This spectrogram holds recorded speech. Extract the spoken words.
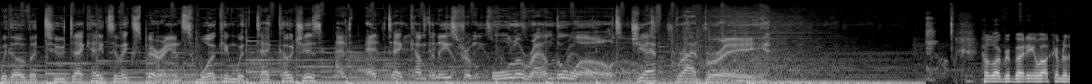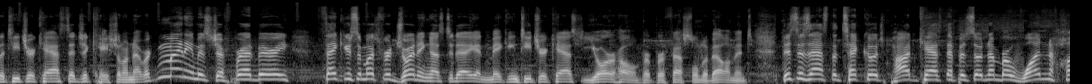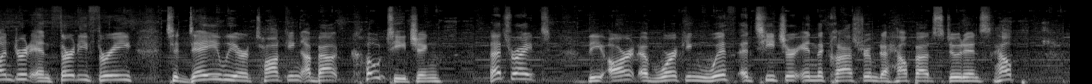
with over two decades of experience working with tech coaches and ed tech companies from all around the world, Jeff Bradbury. Hello, everybody, and welcome to the TeacherCast Educational Network. My name is Jeff Bradbury. Thank you so much for joining us today and making TeacherCast your home for professional development. This is Ask the Tech Coach podcast, episode number 133. Today, we are talking about co teaching. That's right the art of working with a teacher in the classroom to help out students, help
